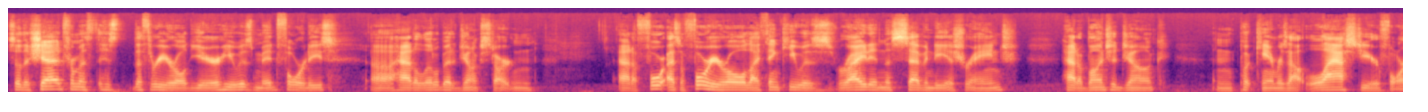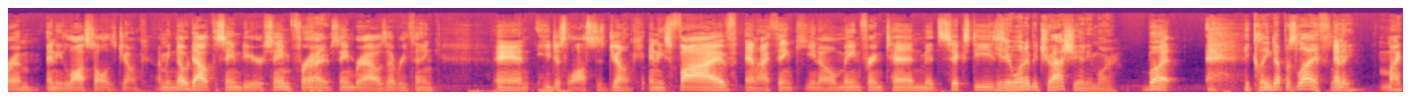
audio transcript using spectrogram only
So the shed from his the three year old year, he was mid forties. Uh, had a little bit of junk starting. At a four as a four year old, I think he was right in the seventy ish range. Had a bunch of junk and put cameras out last year for him, and he lost all his junk. I mean, no doubt the same deer, same frame, Right. same brows, everything. And he just lost his junk. And he's five, and I think, you know, mainframe 10, mid 60s. He didn't want to be trashy anymore. But He cleaned up his life. and Lee. my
